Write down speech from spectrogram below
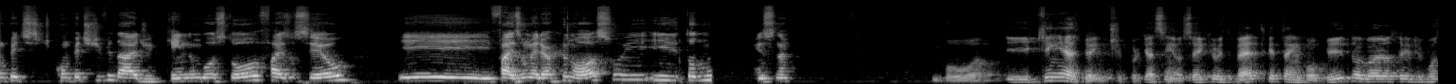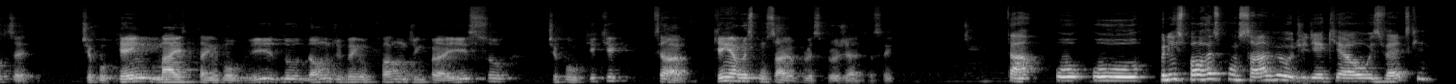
competitividade. Quem não gostou, faz o seu e faz um melhor que o nosso e, e todo mundo isso, né? Boa. E quem é a gente? Porque assim, eu sei que o Svetsky está envolvido, agora eu sei de você. Tipo, quem mais está envolvido? De onde vem o funding para isso? Tipo, o que que, lá, quem é o responsável por esse projeto assim? Tá. O, o principal responsável, eu diria que é o Svetsky,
